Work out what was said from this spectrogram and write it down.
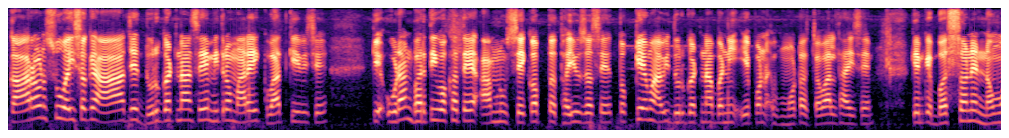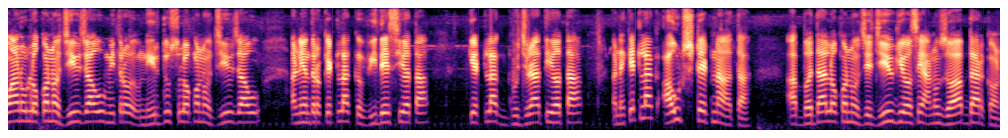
કારણ શું હોઈ શકે? આ જે દુર્ઘટના છે, મિત્રો, મારે એક વાત કહેવી છે કે ઉડાન ભરતી વખતે આમનું ચેકઅપ તો થયું જ હશે. તો કેમ આવી દુર્ઘટના બની એ પણ મોટો સવાલ થાય છે. કેમ કે બસો ને નવ્વાણું લોકોનો જીવ જવું, મિત્રો, નિર્દોષ લોકોનો જીવ જવું, આની અંદર કેટલાક વિદેશી હતા. કેટલાક ગુજરાતી હતા અને કેટલાક આઉટ સ્ટેટના હતા. આ બધા લોકોનું જે જીવ ગયો છે આનું જવાબદાર કોણ?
